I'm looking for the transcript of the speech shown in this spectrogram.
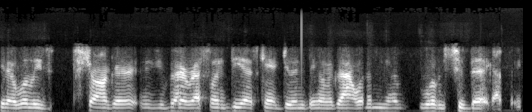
You know, Woodley's stronger, and you better wrestling. Diaz can't do anything on the ground with him. You know, Woodley's too big. I think.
